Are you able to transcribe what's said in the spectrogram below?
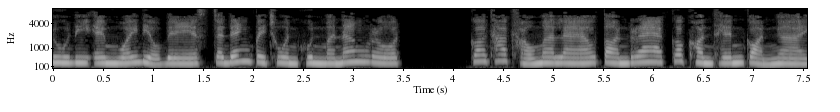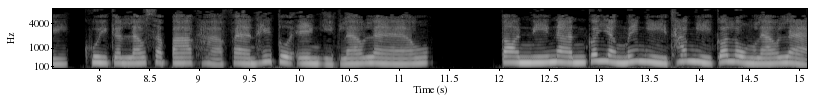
ดูดีเอ็มไว้เดี๋ยวเบสจะเด้งไปชวนคุณมานั่งรถ ก็ถ้าเขามาแล้วตอนแรกก็คอนเทนต์ก่อนไง คุยกันแล้วสปาร์หาแฟนให้ตัวเองอีกแล้วแล้ว ตอนนี้นั้นก็ยังไม่มีถ้ามีก็ลงแล้วแหละ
